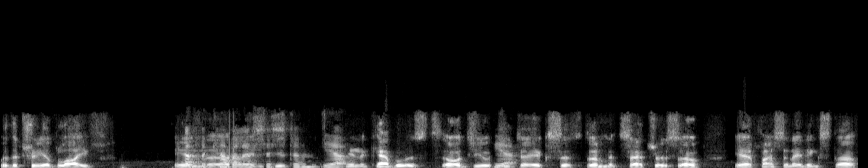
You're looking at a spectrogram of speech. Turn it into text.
with the tree of life in the Kabbalah uh, in, system, yeah, in the Kabbalist or Ju- yeah. Judaic system, etc. So, yeah, fascinating stuff,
